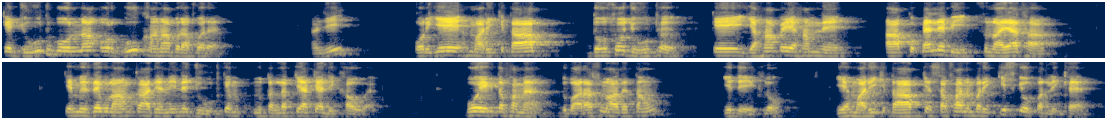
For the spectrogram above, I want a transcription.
कि झूठ बोलना और गू खाना बराबर है। हाँ जी? और ये हमारी किताब 200 झूठ के यहाँ पे हमने आपको पहले भी सुनाया था। कि मिर्ज़ा गुलाम कादियानी ने झूठ के मतलब क्या क्या लिखा हुआ है? वो एक दफ़ा मैं दोबारा सुना देता हूँ। ये देख लो। ये हमारी किताब के सफ़ा नंबर इक्कीस के ऊपर लिखा है।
